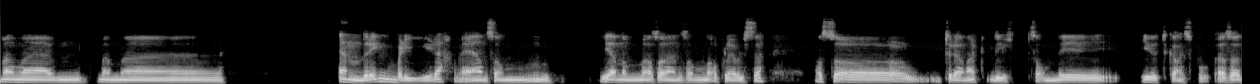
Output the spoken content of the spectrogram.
men, eh, men uh, endring blir det ved en sånn, gjennom altså en sånn opplevelse. Og så tror jeg nok litt sånn i, i utgangspunkt, altså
